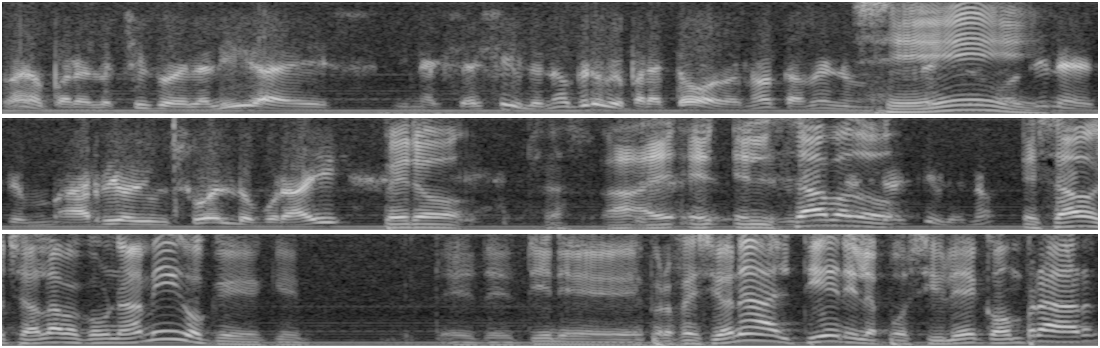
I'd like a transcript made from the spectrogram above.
bueno, para los chicos de la liga es inaccesible, ¿no? Creo que para todos, ¿no? También un- Sí. botines que arriba de un sueldo por ahí. Pero ah, el, el- el sábado, el sábado charlaba con un amigo que, que, eh, de- tiene, es profesional, tiene la posibilidad de comprar,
